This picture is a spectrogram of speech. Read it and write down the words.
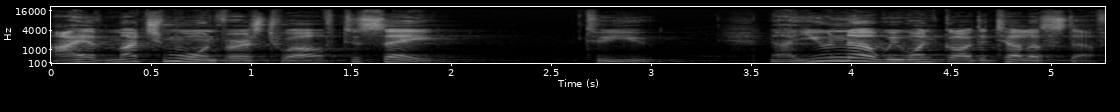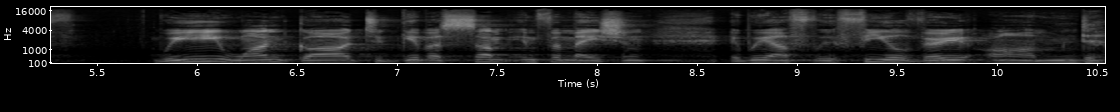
I have much more in verse 12 to say to you. Now, you know we want God to tell us stuff. We want God to give us some information. We, are, we feel very armed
